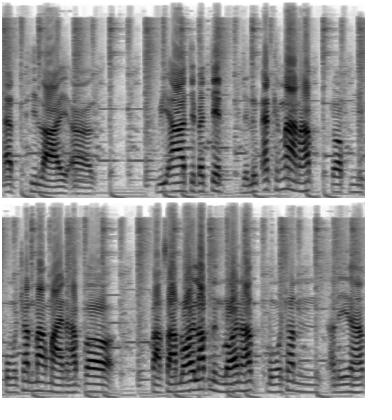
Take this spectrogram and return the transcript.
แอดที่ไลน์อ่า VR 787อย่าลืมแอดข้างหน้านะครับ ก็มีโปรโมชั่นมากมายนะครับ ก็ ฝาก 300 รับ 100 นะครับ โปรโมชั่นอันนี้นะครับ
